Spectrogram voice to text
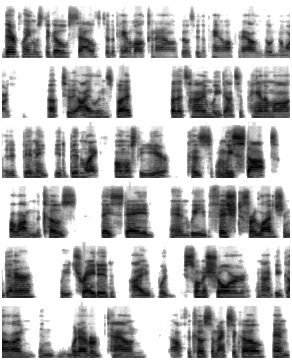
Their plan was to go south to the Panama Canal, go through the Panama Canal, go north up to the islands. But by the time we got to Panama, it had been a, it had been like almost a year because when we stopped along the coast, they stayed and we fished for lunch and dinner. We traded. I would swim ashore and I'd be gone in whatever town off the coast of Mexico. And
